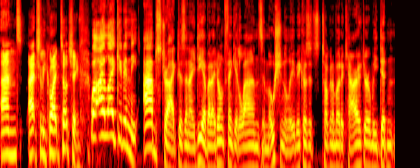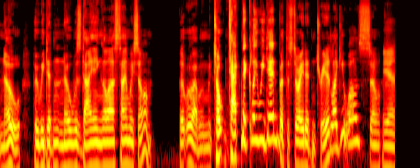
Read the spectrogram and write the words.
and actually quite touching. Well, I like it in the abstract as an idea, but I don't think it lands emotionally because it's talking about a character we didn't know, who we didn't know was dying the last time we saw him. Uh, well, I mean, to- technically we did, but the story didn't treat it like he was, so... Yeah.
